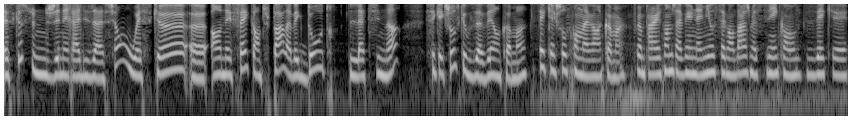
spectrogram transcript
est-ce que c'est une généralisation ou est-ce que, euh, en effet, quand tu parles avec d'autres latinas, c'est quelque chose que vous avez en commun? C'est quelque chose qu'on avait en commun. Comme par exemple, j'avais une amie au secondaire, je me souviens qu'on se disait que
